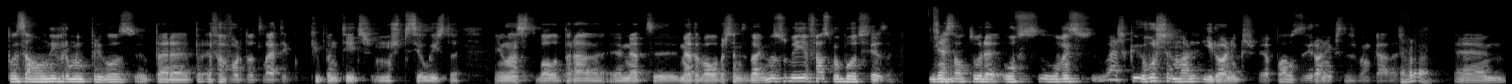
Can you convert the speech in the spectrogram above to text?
Depois há um livro muito perigoso para, a favor do Atlético, que o Pantites, um especialista em lance de bola parada, mete, mete a bola bastante bem, mas o Bahia faz uma boa defesa. E nesta altura, houve, houve, acho que eu vou chamar irónicos, aplausos irónicos das bancadas. É verdade. Um,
